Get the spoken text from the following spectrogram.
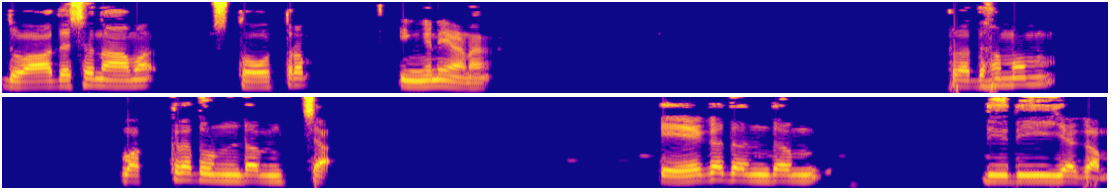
ദ്വാദശനാമ സ്തോത്രം ഇങ്ങനെയാണ്. പ്രഥമം വക്രതുണ്ടം ച ഏകദന്തം ദ്വിതീയകം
